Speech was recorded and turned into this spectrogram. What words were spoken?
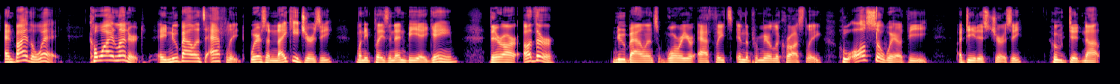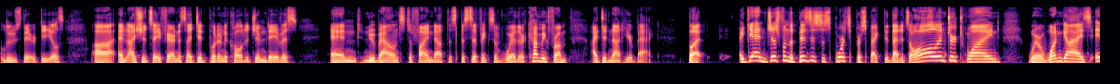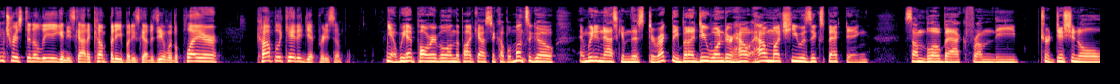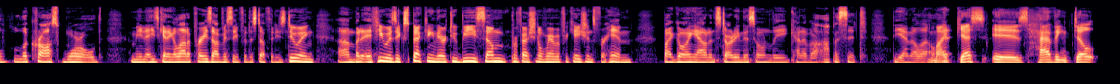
And by the way, Kawhi Leonard, a New Balance athlete, wears a Nike jersey when he plays an NBA game. There are other New Balance Warrior athletes in the Premier Lacrosse League who also wear the Adidas jersey, who did not lose their deals. Uh, and I should say, fairness, I did put in a call to Jim Davis and New Balance to find out the specifics of where they're coming from. I did not hear back. But again, just from the business of sports perspective, that it's all intertwined, where one guy's interest in a league and he's got a company, but he's got to deal with a player. Complicated, yet pretty simple. Yeah, we had Paul Rabil on the podcast a couple months ago, and we didn't ask him this directly, but I do wonder how how much he was expecting some blowback from the traditional lacrosse world. I mean, he's getting a lot of praise, obviously, for the stuff that he's doing. Um, but if he was expecting there to be some professional ramifications for him by going out and starting this own league, kind of opposite the MLL. My guess is having dealt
